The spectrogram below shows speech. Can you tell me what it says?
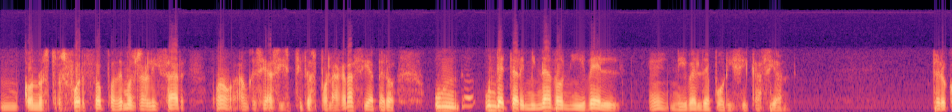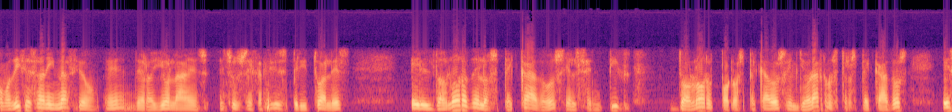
Mm, con nuestro esfuerzo podemos realizar, bueno, aunque sea asistidos por la gracia, pero un, un determinado nivel, ¿eh? nivel de purificación. Pero como dice San Ignacio ¿eh? de Loyola en, en sus ejercicios espirituales, el dolor de los pecados, el sentir dolor por los pecados, el llorar nuestros pecados, es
